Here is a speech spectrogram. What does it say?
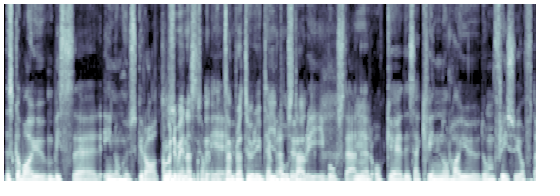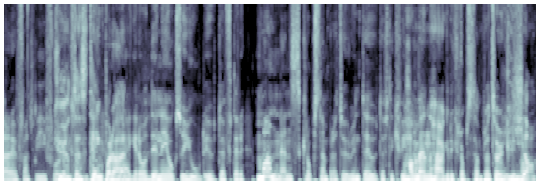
det ska vara ju en viss eh, inomhusgrad. Ja, men du menar liksom är- temperatur i, i temperatur bostad? i, i bostäder. Mm. Och eh, det är så här, Kvinnor har ju, de fryser ju oftare för att vi får Gud, jag har inte liksom ens tänkt på det här. lägre. Och den är också gjord ut efter mannens kroppstemperatur, inte ut efter kvinnan. Har män högre kroppstemperatur än kvinnor? Ja,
